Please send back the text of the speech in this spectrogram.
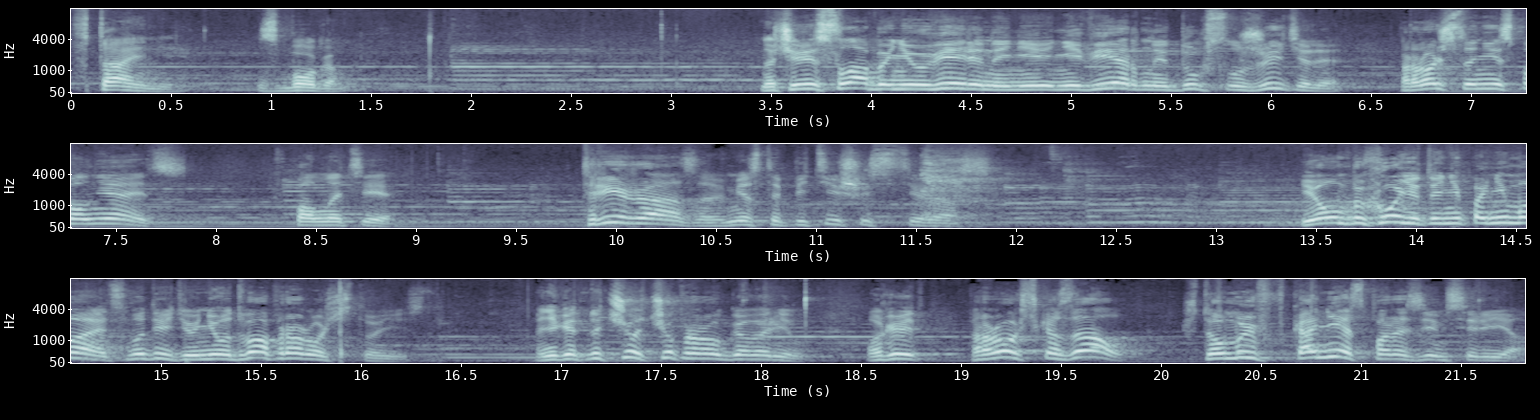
в тайне, с Богом. Но через слабый, неуверенный, неверный дух служителя пророчество не исполняется в полноте. Три раза вместо пяти-шести раз. И он выходит и не понимает, смотрите, у него два пророчества есть. Они говорят, ну что, что пророк говорил? Он говорит, пророк сказал, что мы в конец поразим сириян.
